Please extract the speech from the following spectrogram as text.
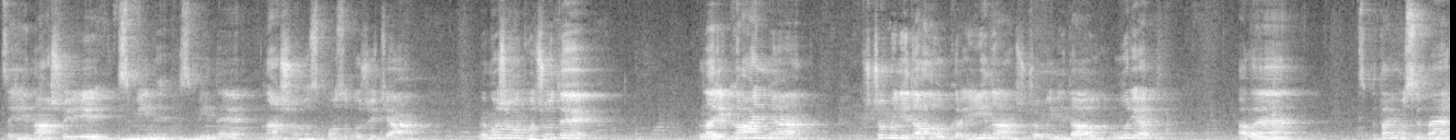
Це є нашої зміни, зміни нашого способу життя. Ми можемо почути нарікання, що мені дала Україна, що мені дав уряд, але спитаємо себе,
